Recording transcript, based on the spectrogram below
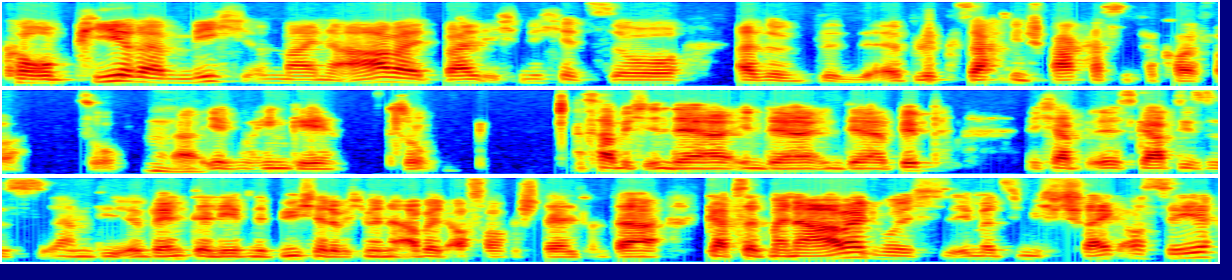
korrumpiere mich und meine Arbeit, weil ich mich jetzt so, also äh, blöd gesagt, wie ein Sparkassenverkäufer so mhm. äh, irgendwo hingehe. So. Das habe ich in der, in der, in der BIP ich habe, es gab dieses ähm, die Event der lebende Bücher, da habe ich meine Arbeit auch vorgestellt und da gab es halt meine Arbeit, wo ich immer ziemlich schräg aussehe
